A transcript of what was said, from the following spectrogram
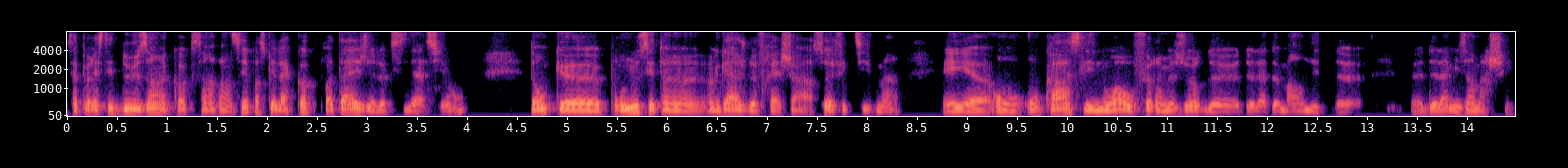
Ça peut rester deux ans en coque sans rancir parce que la coque protège de l'oxydation. Donc, euh, pour nous, c'est un, gage de fraîcheur, ça, effectivement. Et euh, on, casse les noix au fur et à mesure de la demande et de, euh, de la mise en marché.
